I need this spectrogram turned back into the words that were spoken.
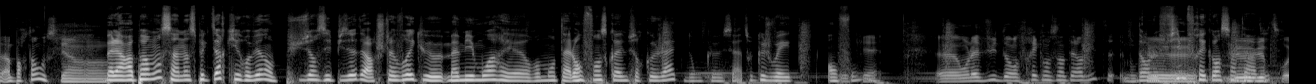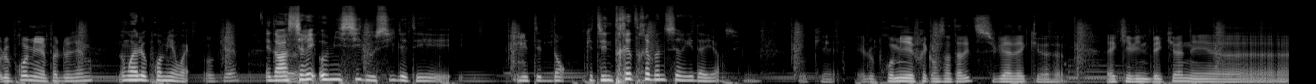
important ou c'était un. Bah alors apparemment c'est un inspecteur qui revient dans plusieurs épisodes. Alors je t'avouerai que ma mémoire est- remonte à l'enfance quand même sur Kojak, donc euh, c'est un truc que je voyais en fond. Euh, on l'a vu dans Fréquence Interdite. donc Dans le film Fréquence le- le Interdite. pro- Le, premier, pas le deuxième. Ouais le premier ouais. Ok. Et dans la Euh, série Homicide aussi il était il était dedans, qui était une très très bonne série d'ailleurs. si- Ok. Et le premier Fréquence Interdite, c'est celui avec, euh, avec Kevin Bacon et. euh,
